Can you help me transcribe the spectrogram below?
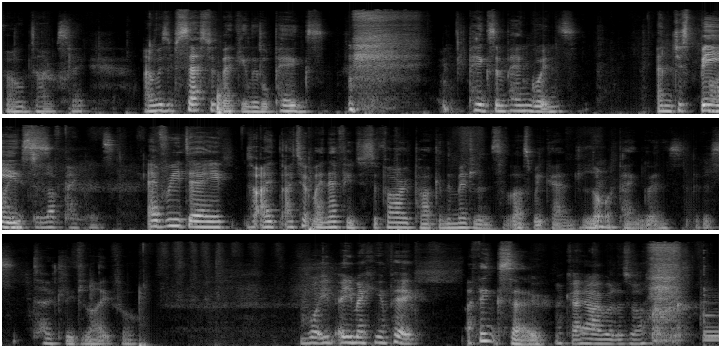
for old times' sake. I was obsessed with making little pigs, pigs and penguins, and just beads. Oh, I used to love penguins. Every day, so I, I took my nephew to Safari Park in the Midlands last weekend. A lot hmm. of penguins. It was totally delightful. What are you, are you making a pig? I think so. Okay, I will as well.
